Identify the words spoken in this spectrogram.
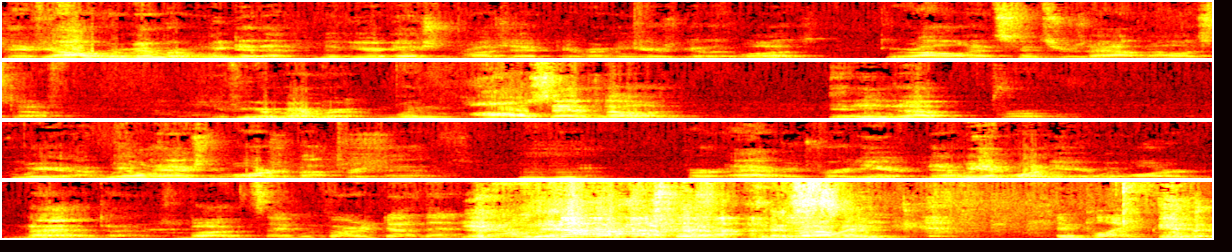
Yeah. And if y'all remember when we did that big irrigation project, however many years ago that was, we were all had sensors out and all this stuff. If you remember, when all said and done, it ended up for, we, we only actually watered about three times. Mm-hmm. Per average per year. Now, we had one year, we watered nine times, but, so we've already done that Yeah. now but I mean, in place. In the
